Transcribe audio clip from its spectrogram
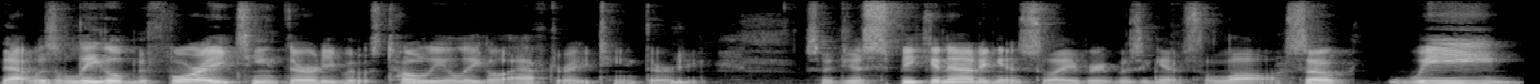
That was illegal before 1830, but it was totally illegal after 1830. So just speaking out against slavery was against the law. So we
